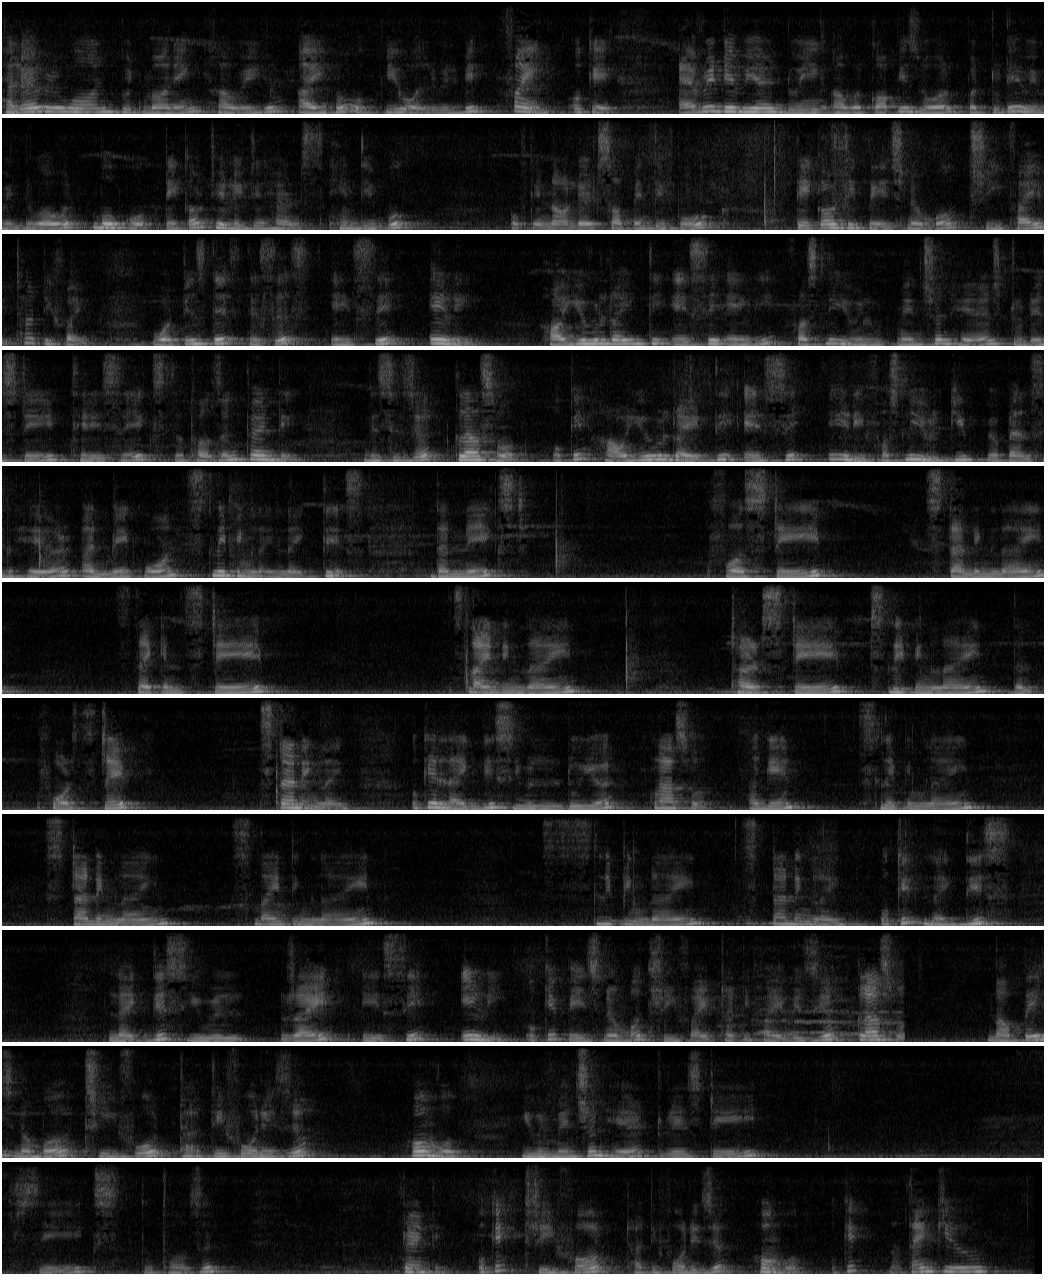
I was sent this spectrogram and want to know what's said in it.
hello everyone good morning. How are you? I hope you all will be fine. Okay every day we are doing our copies work but today we will do our book work. Take out your little hands hindi book. Okay now let's open the book. Take out the page number 3535 what is this? This is essay ad how you will write the essay ad firstly you will mention here today's date 3 6 2020 this is your classwork okay? How you will write the essay ad firstly you will keep your pencil here and make one sleeping line like this. The next first step standing line. Second step sliding line. Third step sleeping line. Then fourth step standing line. Okay like this you will do your classwork. Again sleeping line standing line slanting line slipping line standing line. Okay like this. Like this you will write essay ad okay page number 3535 is your classwork now page number 3434 is your homework. You will mention here today's date 6 2020 okay? 3 4 34 is your homework okay? Now thank you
